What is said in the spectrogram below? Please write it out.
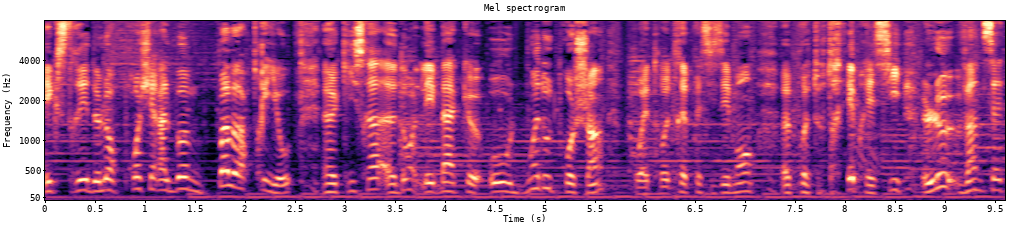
extrait de leur prochain album Power Trio, euh, qui sera euh, dans les bacs euh, au mois d'août prochain, pour être très précisément, euh, très précis, le 27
